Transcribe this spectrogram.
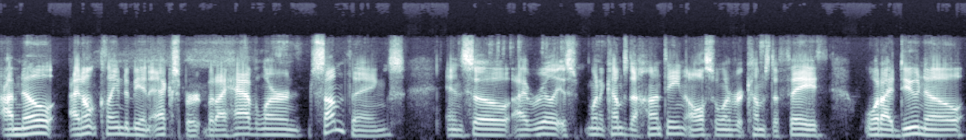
I'm no. I don't claim to be an expert, but I have learned some things, and so I really, when it comes to hunting, also whenever it comes to faith, what I do know,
